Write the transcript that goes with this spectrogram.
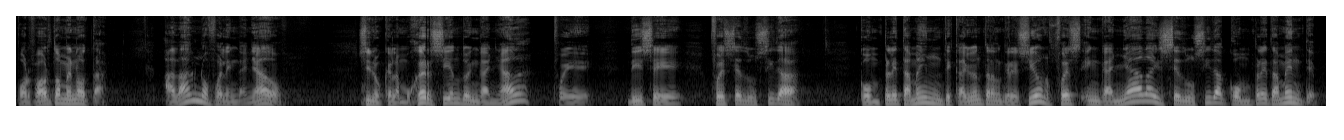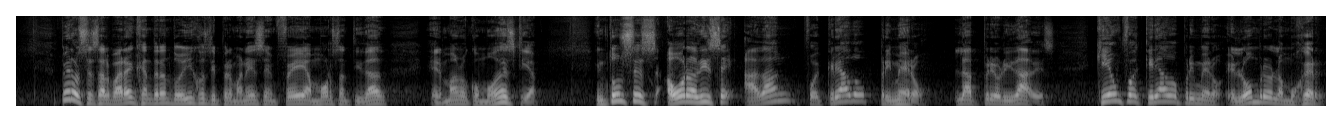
por favor tome nota, Adán no fue el engañado, sino que la mujer siendo engañada fue, dice, fue seducida completamente, cayó en transgresión, fue engañada y seducida completamente. Pero se salvará engendrando hijos y permanece en fe, amor, santidad, hermano, con modestia. Entonces, ahora dice, Adán fue creado primero, las prioridades. ¿Quién fue creado primero, el hombre o la mujer?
